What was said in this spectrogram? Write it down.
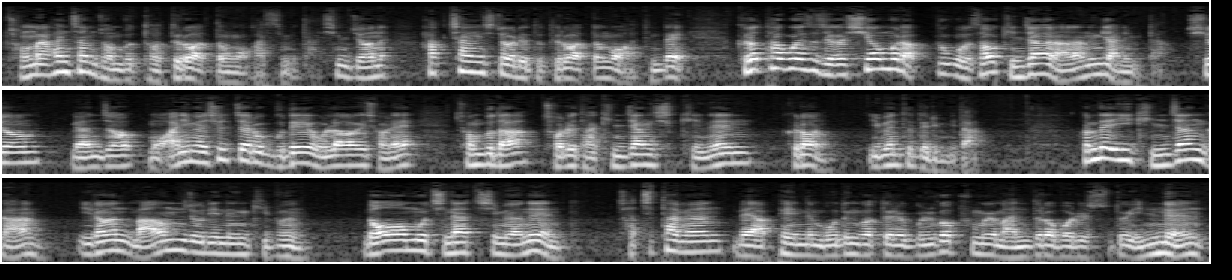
정말 한참 전부터 들어왔던 것 같습니다. 심지어는 학창 시절에도 들어왔던 것 같은데 그렇다고 해서 제가 시험을 앞두고서 긴장을 안 하는 게 아닙니다. 시험, 면접, 뭐 아니면 실제로 무대에 올라가기 전에 전부 다 저를 다 긴장시키는 그런 이벤트들입니다. 그런데 이 긴장감, 이런 마음 졸이는 기분 너무 지나치면은 자칫하면 내 앞에 있는 모든 것들을 물거품을 만들어 버릴 수도 있는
